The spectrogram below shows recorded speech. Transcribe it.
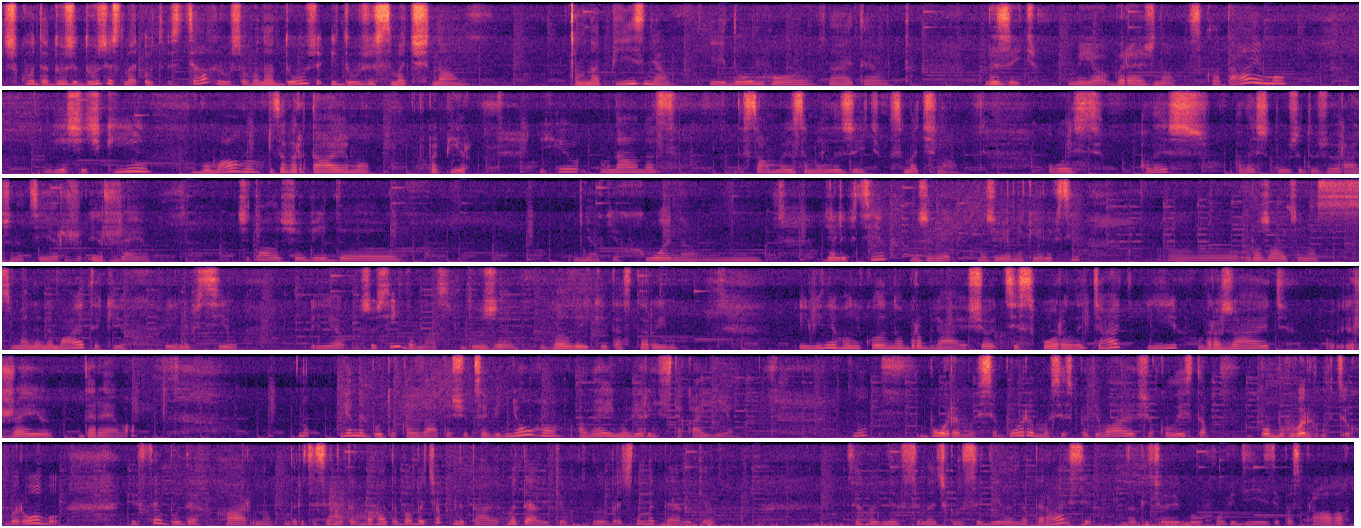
Шкода, дуже-дуже смачна. От ця груша, вона дуже і дуже смачна. Вона пізня і довго, знаєте, от лежить. Ми її обережно складаємо в ящички, в бумагу завертаємо. в папір. І вона у нас до самої зими лежить, смачна. Ось. Але ж, але ж дуже-дуже вражена цією ірж- іржею. Читала, що від е, як їх, хвойна ялівців, можжевель- можжевельники ялівці, е, урожають у нас. У мене немає таких ялівців. Є у сусіда в нас дуже великий та старий. І він його ніколи не обробляє, що ці спори летять і вражають іржею дерева. Я не буду казати, що це від нього, але ймовірність така є. Ну, боремося, боремося і сподіваюся, що колись там поборемо цю хворобу і все буде гарно. До речі, сьогодні так багато бабачок літає, метеликів, вибачте, метеликів. Сьогодні з синочком сиділи на терасі, доки чоловік був у від'їзді по справах.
